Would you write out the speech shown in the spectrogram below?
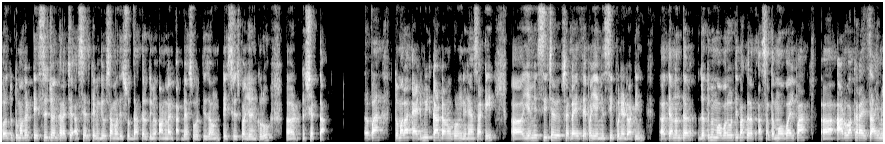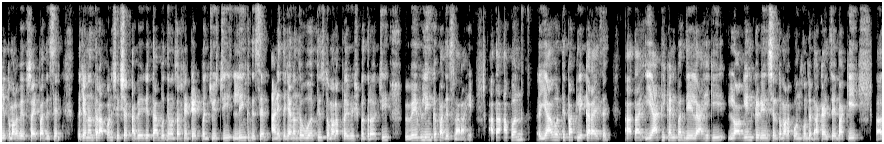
परंतु तुम्हाला टेस्ट सिरीज जॉईन करायचे असेल कमी दिवसामध्ये सुद्धा तर तुम्ही ऑनलाईन अभ्यासवरती जाऊन टेस्ट सिरीज पण जॉईन करू शकता. तर पहा तुम्हाला ऍडमिट कार्ड डाउनलोड करून घेण्यासाठी एम एस सीच्या वेबसाईटला येते पहा M S C Pune dot in त्यानंतर जर तुम्ही मोबाईलवरती पा करत असाल तर मोबाईल पहा आडवा करायचा आहे म्हणजे तुम्हाला वेबसाईट पा दिसेल. त्याच्यानंतर आपण शिक्षक अभियोगिता बुद्धिमत्ता चाचणी टेट पंचवीसची लिंक दिसेल आणि त्याच्यानंतर वरतीच तुम्हाला प्रवेश पत्राची वेब लिंक पहा दिसणार आहे. आता आपण यावरती पहा क्लिक करायचंय. आता या ठिकाणी पण दिलेलं आहे की लॉग इन क्रेडेन्शियल तुम्हाला कोणकोणते टाकायचे बाकी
